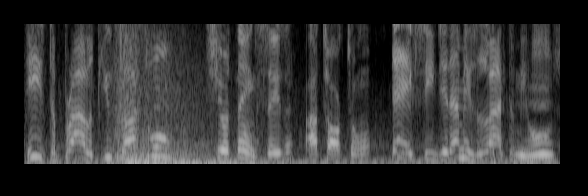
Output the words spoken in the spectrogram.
He's the problem. Can you talk to him? Sure thing, Cesar. I'll talk to him. Thanks, CJ. That means a lot to me, Holmes.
